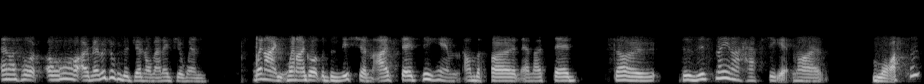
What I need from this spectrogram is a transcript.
And I thought, oh, I remember talking to the general manager when when I when I got the position, I said to him on the phone and I said, So does this mean I have to get my license,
